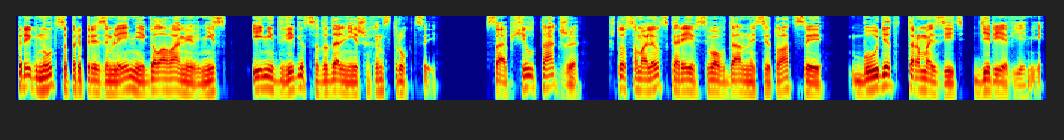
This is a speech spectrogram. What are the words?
пригнуться при приземлении головами вниз и не двигаться до дальнейших инструкций. Сообщил также, что самолет, скорее всего, в данной ситуации будет тормозить деревьями.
